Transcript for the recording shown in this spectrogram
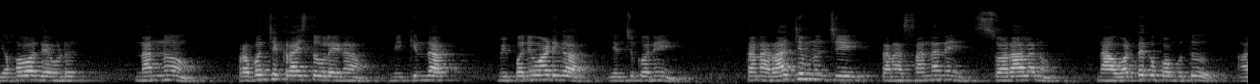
యహోవ దేవుడు నన్ను ప్రపంచ క్రైస్తవులైన మీ కింద మీ పనివాడిగా ఎంచుకొని తన రాజ్యం నుంచి తన సన్నని స్వరాలను నా వద్దకు పంపుతూ ఆ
